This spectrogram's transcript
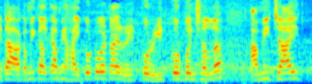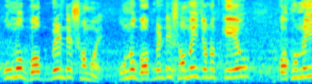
এটা আগামীকালকে আমি হাইকোর্টেও এটা রিড রিড করব ইনশাল্লাহ। আমি চাই কোনো গভর্নমেন্টের সময়, কোনো গভর্নমেন্টের সময় যেন কেউ কখনোই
